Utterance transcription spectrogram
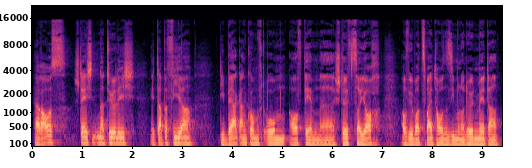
Herausstechend natürlich Etappe 4, die Bergankunft oben auf dem äh, Stilfzer Joch auf über 2700 Höhenmeter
